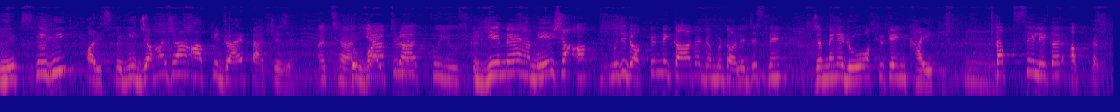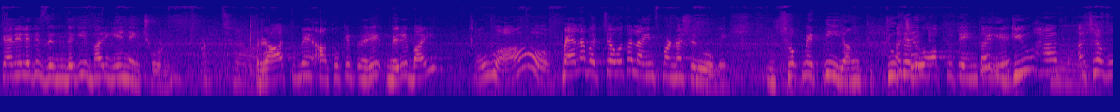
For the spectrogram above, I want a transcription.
लिप्स पे भी और इस पे भी जहाँ जहाँ आपके ड्राई पैचेस हैं। अच्छा तो आप रात को यूज़ कर ये मैं हमेशा आ- मुझे डॉक्टर ने कहा था डर्मेटोलॉजिस्ट ने जब मैंने रो ऑक्यूटेन खाई थी हम्म। तब से लेकर अब तक। कहने लगे ज़िंदगी भर ये नहीं छोड़ना। अच्छा। रात में आँखों के मेरे मेरे भाई पहला बच्चा हुआ था लाइंस पढ़ना शुरू हो गई। उस वक्त मैं इतनी यंग थी। क्योंकि ऑक्यूटेन का ये डू हैव अच्छा वो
